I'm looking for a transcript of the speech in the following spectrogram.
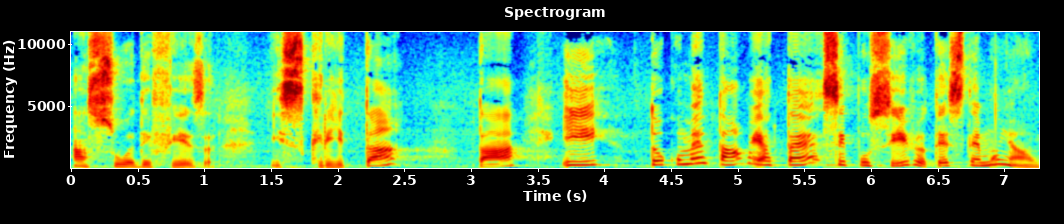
a sua defesa escrita, tá? E documental e até, se possível, testemunhal.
